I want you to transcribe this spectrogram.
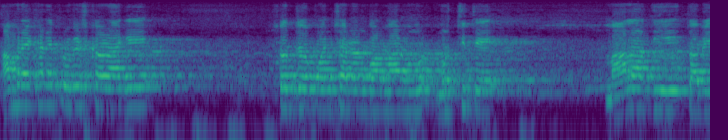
আমরা এখানে প্রবেশ করার আগে সদ্য পঞ্চানন বর্মার মূর্তিতে মালা দিয়ে তবে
